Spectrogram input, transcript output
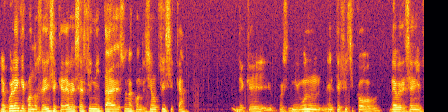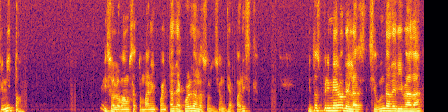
Recuerden que cuando se dice que debe ser finita es una condición física de que pues, ningún ente físico debe de ser infinito. Eso lo vamos a tomar en cuenta de acuerdo a la solución que aparezca. Entonces, primero de la segunda derivada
